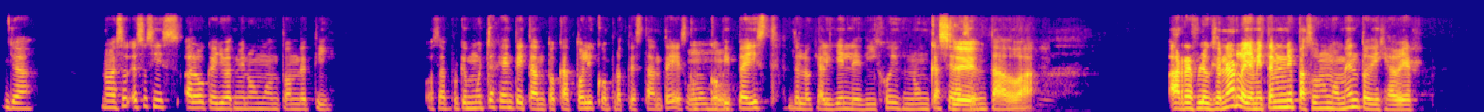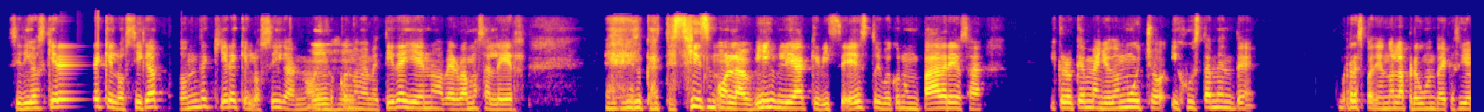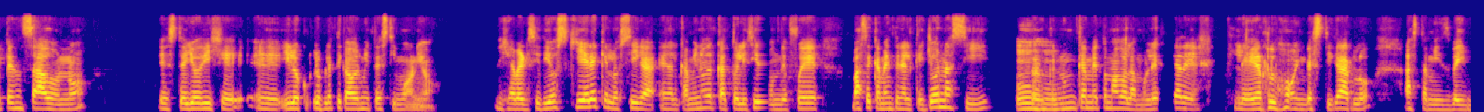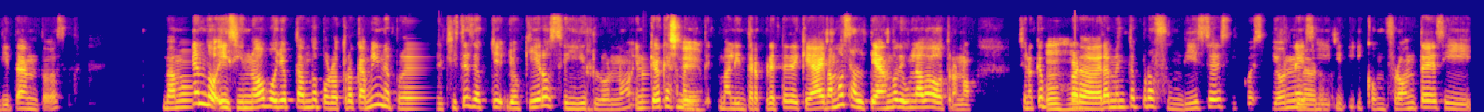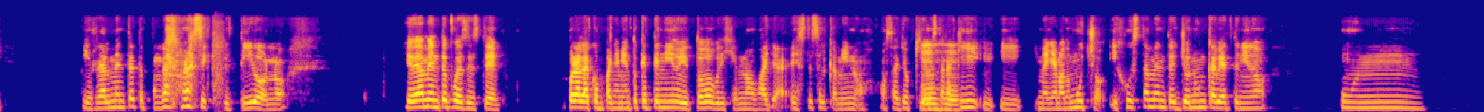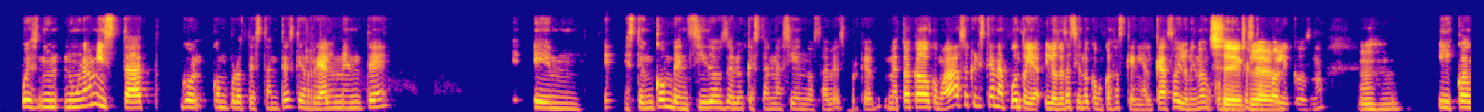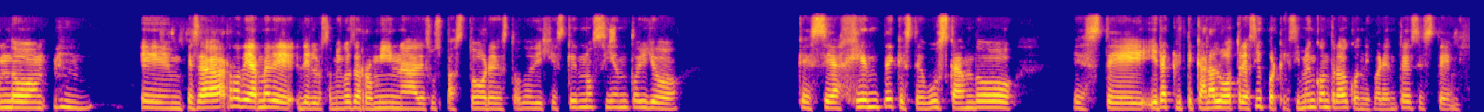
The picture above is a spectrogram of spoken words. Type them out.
Ya. No, eso, eso sí es algo que yo admiro un montón de ti. O sea, porque mucha gente, y tanto católico protestante, es como un Ujú. copy-paste de lo que alguien le dijo y nunca se ha Sí. sentado a, a reflexionarlo. Y a mí también me pasó en un momento, dije, a ver, si Dios quiere que lo siga, ¿dónde quiere que lo siga? ¿no? Fue Ujú. cuando me metí de lleno, a ver, vamos a leer el catecismo, la Biblia, que dice esto, y voy con un padre, o sea, y creo que me ayudó mucho. Y justamente respondiendo a la pregunta de que si yo he pensado, ¿no? Este, yo dije, eh, y lo, lo he platicado en mi testimonio, dije, a ver, si Dios quiere que lo siga en el camino del catolicismo, donde fue básicamente en el que yo nací, pero que nunca me he tomado la molestia de leerlo o investigarlo hasta mis veintitantos, vamos viendo, y si no, voy optando por otro camino, pero el chiste es yo, yo quiero seguirlo, ¿no? Y no quiero que se Sí. mal- malinterprete de que, ay, vamos salteando de un lado a otro, no, sino que Ujú. verdaderamente profundices y cuestiones Claro. y, y- y confrontes y, y realmente te pongas ahora sí que el tiro, ¿no? Y obviamente, pues, este, por el acompañamiento que he tenido y todo, dije, no, vaya, este es el camino, o sea, yo quiero estar Ujú. aquí y, y- y me ha llamado mucho. Y justamente yo nunca había tenido un, pues, un- una amistad con, con protestantes que realmente em, estén convencidos de lo que están haciendo, ¿sabes? Porque me ha tocado como, ah, soy cristiana, punto, y, y los ves haciendo como cosas que ni al caso, y lo mismo con Sí, muchos claro. católicos, ¿no? Ujú. Y cuando eh, empecé a rodearme de, de los amigos de Romina, de sus pastores, todo, dije, es que no siento yo que sea gente que esté buscando este, ir a criticar al otro y así, porque sí me he encontrado con diferentes este,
